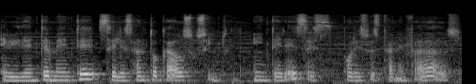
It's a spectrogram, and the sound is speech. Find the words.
evidentemente se les han tocado sus intereses, por eso están enfadados.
